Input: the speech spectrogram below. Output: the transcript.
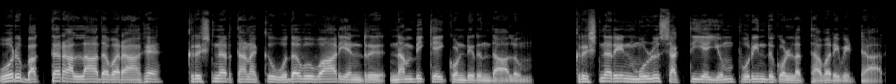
ஒரு பக்தர் அல்லாதவராக கிருஷ்ணர் தனக்கு உதவுவார் என்று நம்பிக்கை கொண்டிருந்தாலும் கிருஷ்ணரின் முழு சக்தியையும் புரிந்து கொள்ளத் தவறிவிட்டார்.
